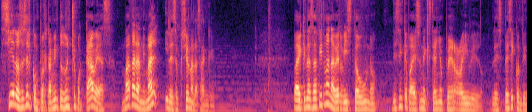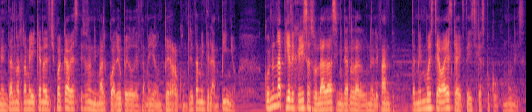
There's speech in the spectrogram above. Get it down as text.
Cielos, es el comportamiento de un chupacabras. Mata al animal y le succiona la sangre. Para quienes afirman haber visto uno, dicen que parece un extraño perro híbrido. La especie continental norteamericana del chupacabras es un animal cuadrúpedo del tamaño de un perro completamente lampiño, con una piel gris azulada similar a la de un elefante. También muestra varias características poco comunes.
